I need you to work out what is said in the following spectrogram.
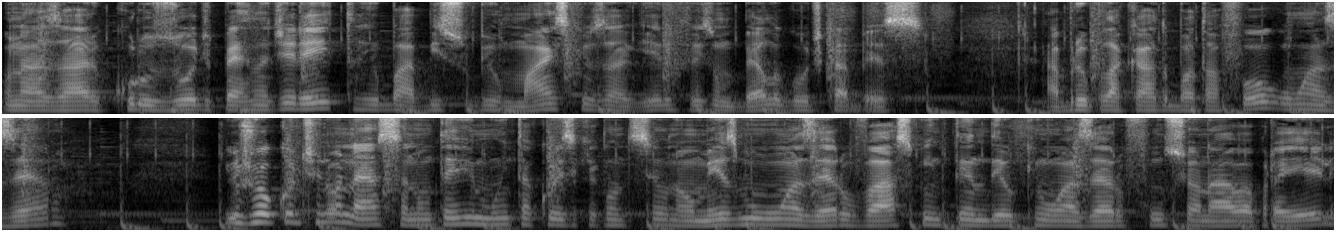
O Nazário cruzou de perna direita e o Babi subiu mais que o zagueiro e fez um belo gol de cabeça. Abriu o placar do Botafogo, 1 a 0 e o jogo continuou nessa, não teve muita coisa que aconteceu não. Mesmo 1 a 0 o Vasco entendeu que 1 a 0 funcionava para ele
